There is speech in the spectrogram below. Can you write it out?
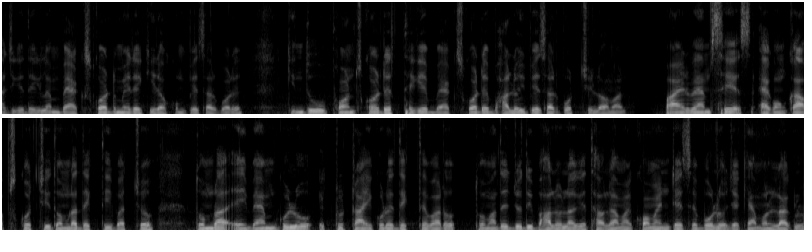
আজকে দেখলাম ব্যাক স্কট মেরে কীরকম প্রেশার পড়ে। কিন্তু ফ্রন্ট স্কটের থেকে ব্যাক স্কটে ভালোই প্রেশার পড়ছিল আমার। পায়ের ব্যায়াম শেষ, এখন কাপস করছি, তোমরা দেখতেই পাচ্ছ। তোমরা এই ব্যায়ামগুলো একটু ট্রাই করে দেখতে পারো। তোমাদের যদি ভালো লাগে তাহলে আমার কমেন্টে এসে বলো যে কেমন লাগল।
